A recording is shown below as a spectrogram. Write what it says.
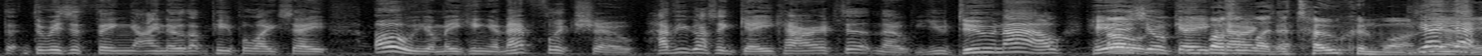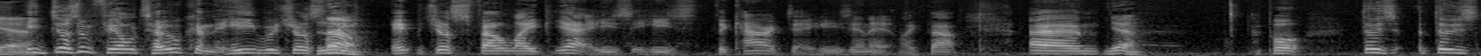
th- there is a thing I know that people like say, "Oh, you're making a Netflix show. Have you got a gay character?" No, you do now. Here's Oh, your gay he wasn't character. like the token one. yeah, Yeah, yeah, yeah. He doesn't feel token. He was just No. like it. Just felt like yeah, he's he's the character. He's in it like that. Um, yeah. but there's there's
